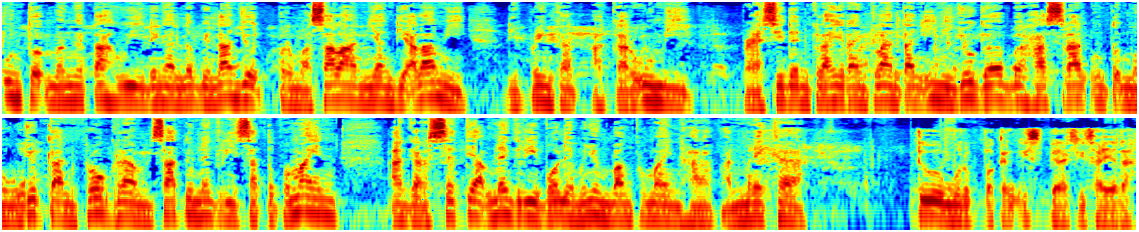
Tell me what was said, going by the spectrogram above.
untuk mengetahui dengan lebih lanjut permasalahan yang dialami di peringkat akar umbi. Presiden kelahiran Kelantan ini juga berhasrat untuk mewujudkan program satu negeri satu pemain agar setiap negeri boleh menyumbang pemain harapan mereka. Itu merupakan inspirasi saya lah.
